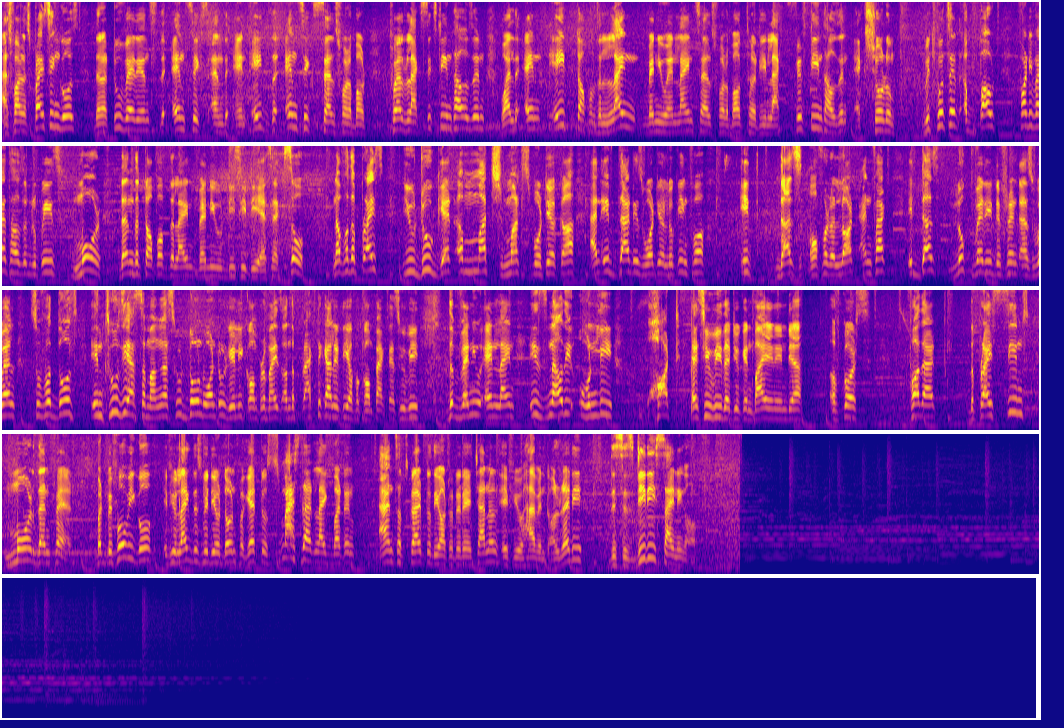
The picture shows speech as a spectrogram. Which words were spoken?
As far as pricing goes, there are two variants, the N6 and the N8. The N6 sells for about 12 lakh 16,000 while the N8 top of the line Venue N line sells for about 13 lakh 15,000 ex showroom which puts it about 45,000 rupees more than the top of the line Venue DCT SX. So now for the price you do get a much much sportier car and if that is what you're looking for it does offer a lot in fact it does look very different as well so for those enthusiasts among us who don't want to really compromise on the practicality of a compact SUV the Venue N line is now the only hot SUV that you can buy in India of course for that the price seems more than fair but before we go, if you like this video, don't forget to smash that like button and subscribe to the Auto Today channel if you haven't already. This is Didi signing off.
